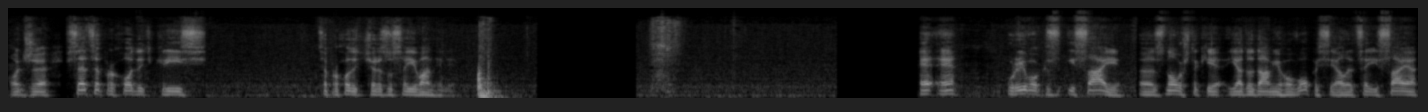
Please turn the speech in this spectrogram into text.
Отже, все це проходить крізь, це проходить через усе Євангеліє. Е-е, уривок з Ісаї. Е, Знову ж таки, я додам його в описі, але це Ісая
